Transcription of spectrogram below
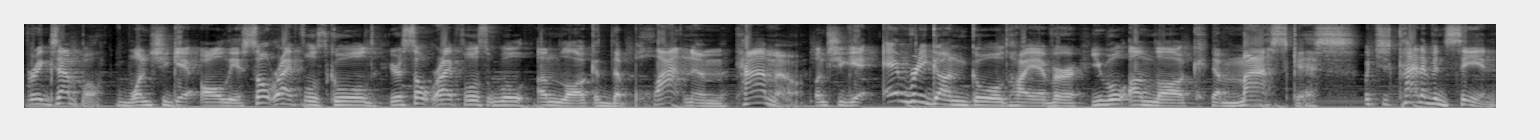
For example, once you get all the assault rifles gold, your assault rifles will unlock the platinum camo. Once you get every gun gold, however, you will unlock Damascus, which is kind of insane.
